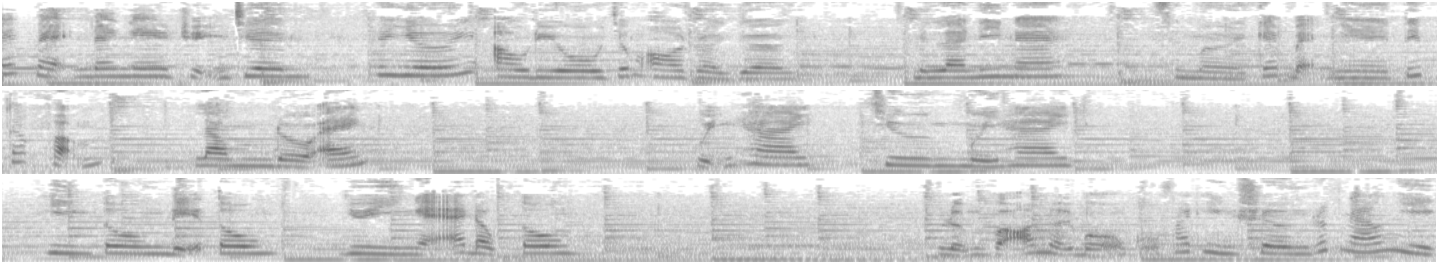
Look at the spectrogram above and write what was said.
Các bạn đang nghe truyện trên thế giới audio.org Mình là Nina. Xin mời các bạn nghe tiếp tác phẩm Lòng Đồ Án. Quyển 2 chương 12 Thiên Tôn, Địa Tôn, Duy Ngã Độc Tôn. Lượng võ nội bộ của Phát Thiên Sơn rất náo nhiệt,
